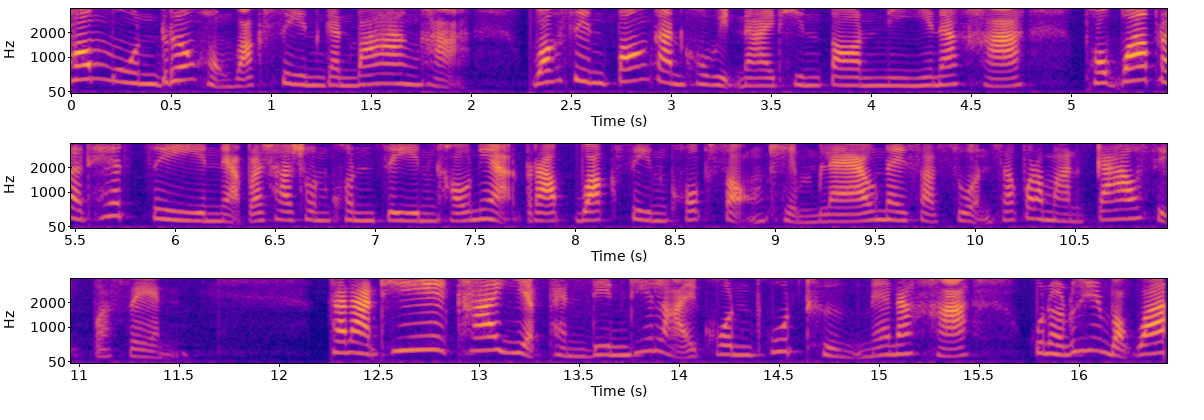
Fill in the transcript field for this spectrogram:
ข้อมูลเรื่องของวัคซีนกันบ้างค่ะ วัคซีนป้องกันโควิด -19 ตอนนี้นะคะ พบว่าประเทศจีนเนี่ยประชาชนคนจีนเขาเนี่ยรับวัคซีนครบ 2 เข็มแล้วในสัดส่วนสักประมาณ 90% ขณะที่ค่าเหยียบแผ่นดินที่หลายคนพูดถึงเนี่ยนะคะ คุณอนุทินบอกว่า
